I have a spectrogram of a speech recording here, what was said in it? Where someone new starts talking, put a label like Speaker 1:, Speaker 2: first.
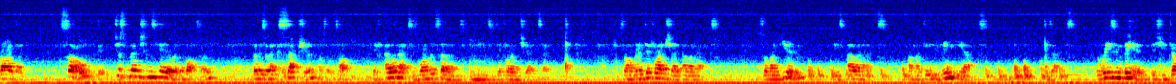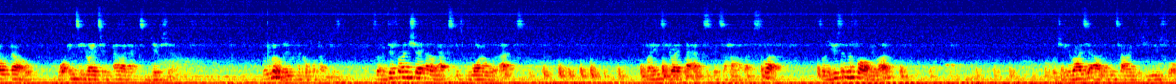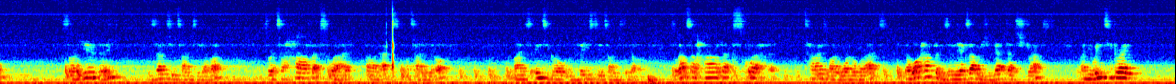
Speaker 1: Right then. So, it just mentions here at the bottom, there is an exception, that's at the top, if ln x is one of the terms, you need to differentiate it. So I'm going to differentiate ln x. So my u is ln x, and my dv dx is x. The reason being is you don't know what integrating ln x gives you. You will do in a couple of pages. So if I differentiate ln x, it's 1 over x. If I integrate x, it's a half x squared. So using the formula, which if you write it out every time is useful, so uv is them two times together, it's a half x squared ln x, I'll tidy it up, minus the integral of these two times together. So that's a half x squared times by 1 over x. Now what happens in the exam is you get dead stressed and you integrate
